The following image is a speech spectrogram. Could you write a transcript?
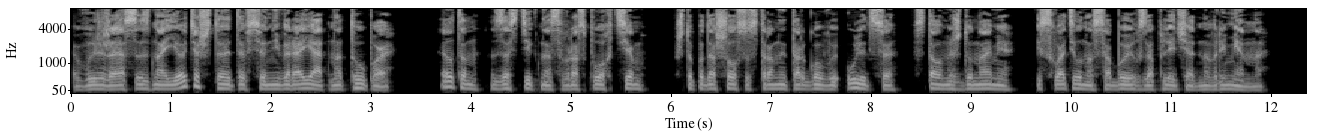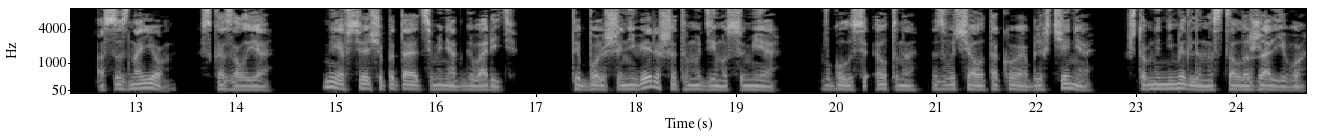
«Вы же осознаете, что это все невероятно тупо?» Элтон застиг нас врасплох тем, что подошел со стороны торговой улицы, встал между нами и схватил нас обоих за плечи одновременно. «Осознаем», — сказал я. Мия все еще пытается меня отговорить. «Ты больше не веришь этому Димусу, Мия?» В голосе Элтона звучало такое облегчение, что мне немедленно стало жаль его,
